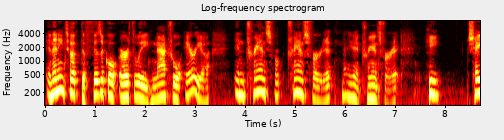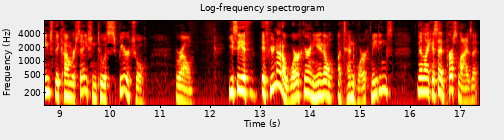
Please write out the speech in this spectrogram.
And then he took the physical, earthly, natural area and transfer, transferred it. No, he didn't transfer it. He changed the conversation to a spiritual realm. You see, if if you're not a worker and you don't attend work meetings, then like I said, personalize it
